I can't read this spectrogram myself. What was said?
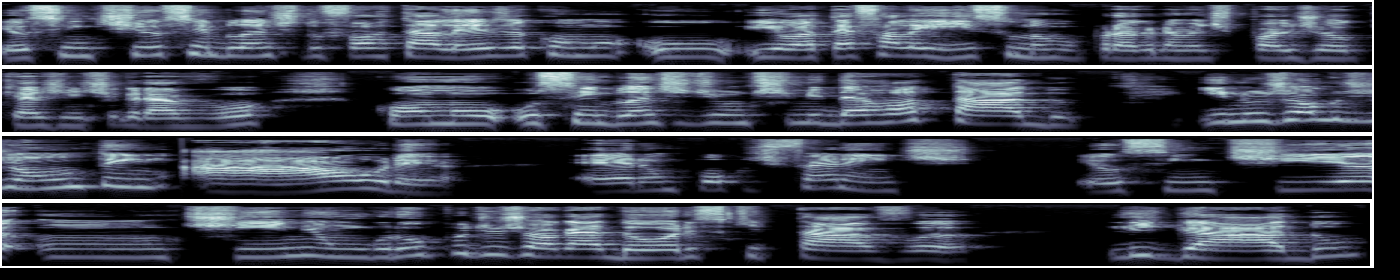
Eu senti o semblante do Fortaleza como o, e eu até falei isso no programa de pós-jogo que a gente gravou, como o semblante de um time derrotado. E no jogo de ontem, a áurea era um pouco diferente. Eu sentia um time, um grupo de jogadores que estava ligado,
